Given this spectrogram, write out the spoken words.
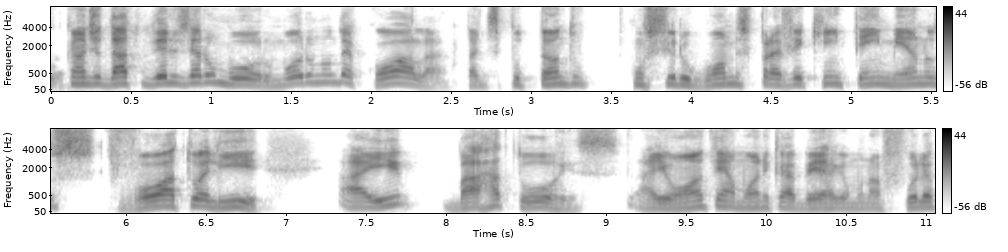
o candidato deles era o Moro. O Moro não decola, está disputando com Ciro Gomes para ver quem tem menos voto ali. Aí Barra Torres. Aí ontem a Mônica Bergamo na Folha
